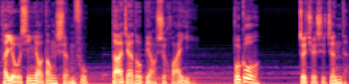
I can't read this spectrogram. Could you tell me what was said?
他有心要当神父，大家都表示怀疑。不过，这却是真的。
